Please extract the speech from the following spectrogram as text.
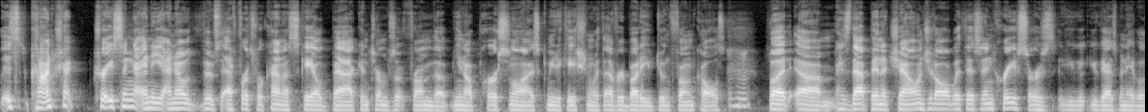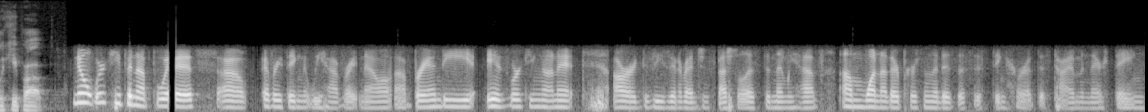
Is contact tracing any? I know those efforts were kind of scaled back in terms of from the, you know, personalized communication with everybody doing phone calls, mm-hmm. but um, has that been a challenge at all with this increase, or has you, you guys been able to keep up? No, we're keeping up with uh, everything that we have right now. Uh, Brandy is working on it, our disease intervention specialist, and then we have um, one other person that is assisting her at this time, and they're staying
